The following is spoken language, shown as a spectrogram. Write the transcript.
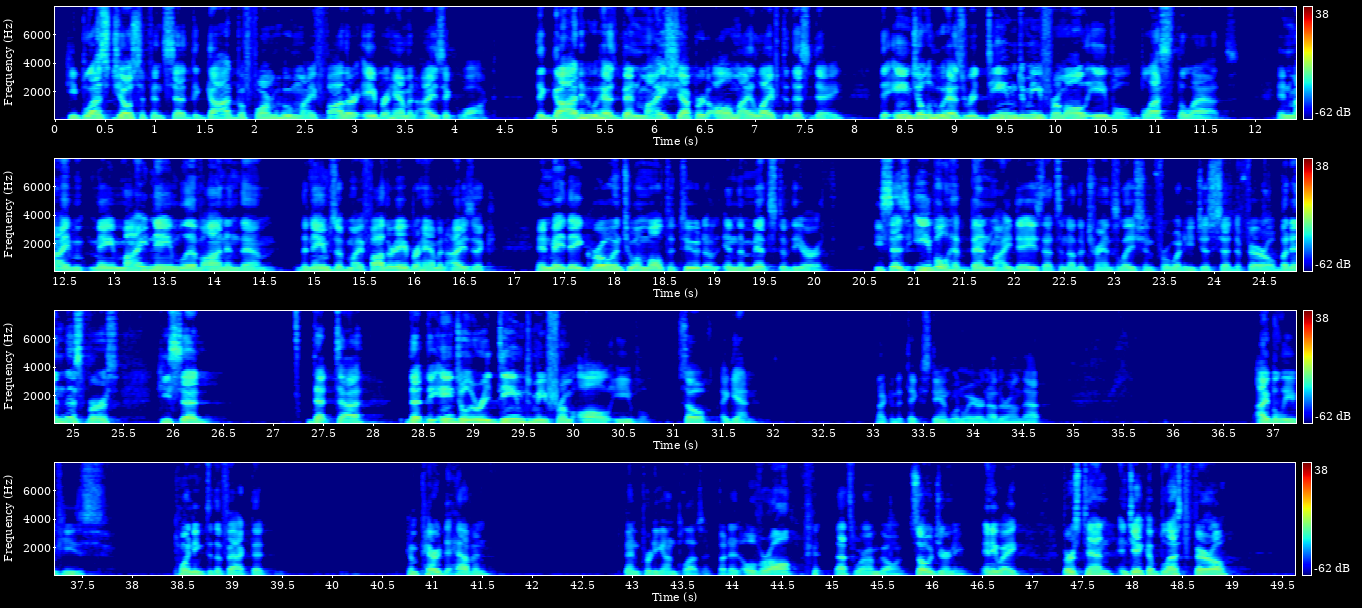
He blessed Joseph and said, The God before whom my father Abraham and Isaac walked, the God who has been my shepherd all my life to this day, the angel who has redeemed me from all evil, bless the lads and my, may my name live on in them, the names of my father Abraham and Isaac, and may they grow into a multitude of, in the midst of the earth. He says, Evil have been my days. That's another translation for what he just said to Pharaoh. But in this verse, he said that, uh, that the angel redeemed me from all evil. So, again, not going to take a stand one way or another on that. I believe he's pointing to the fact that compared to heaven, it's been pretty unpleasant. But overall, that's where I'm going. Sojourning. Anyway, verse 10 And Jacob blessed Pharaoh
